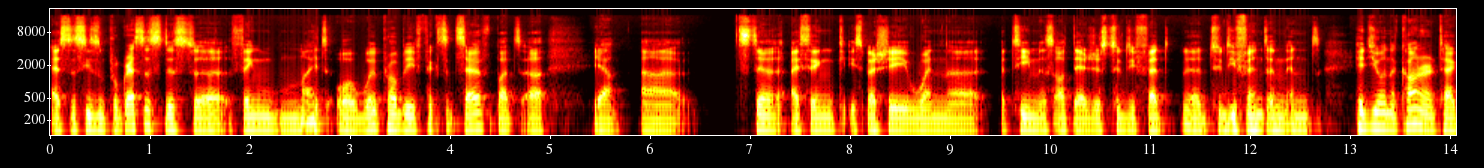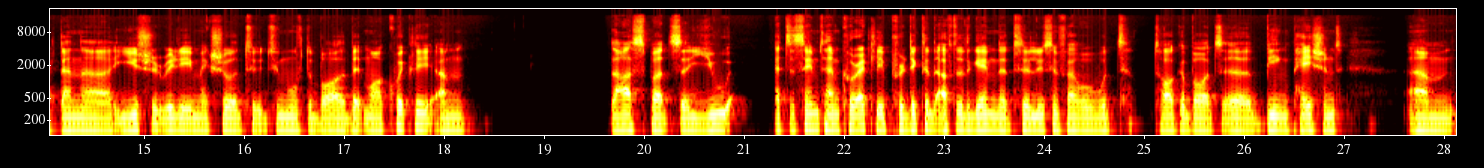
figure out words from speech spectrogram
as the season progresses, this uh, thing might or will probably fix itself. But uh, yeah, uh, still, I think, especially when uh, a team is out there just to defend, to defend and, and hit you on a counter attack, then you should really make sure to to move the ball a bit more quickly. Um, Lars, but you at the same time correctly predicted after the game that uh, Lucien Favre would talk about uh, being patient. Um,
